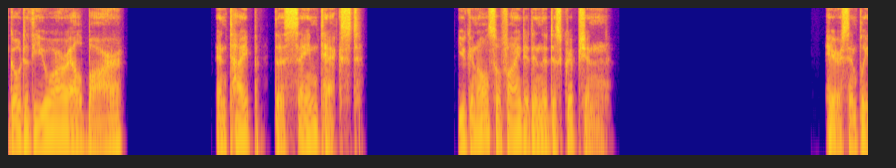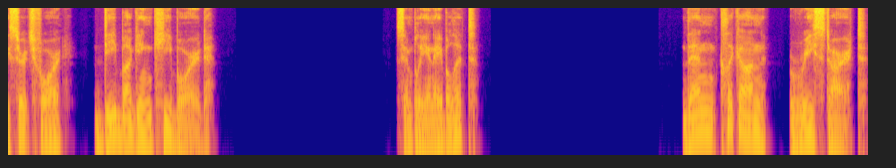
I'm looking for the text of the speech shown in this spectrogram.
Go to the URL bar and type the same text. You can also find it in the description. Here, simply search for Debugging Keyboard. Simply enable it. Then click on Restart.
